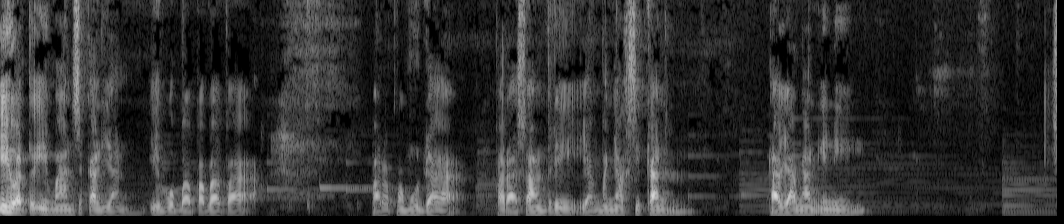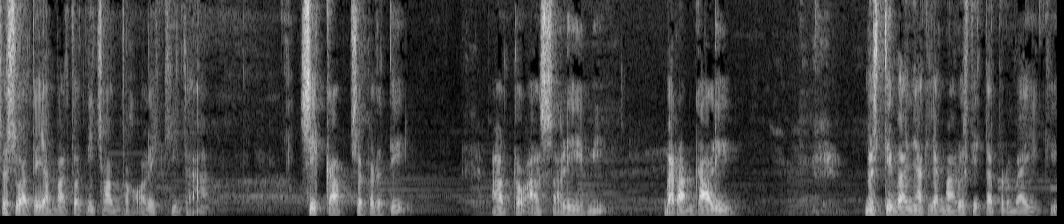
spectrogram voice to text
Ihwatu iman sekalian. Ibu bapak-bapak. Para pemuda. Para santri yang menyaksikan tayangan ini. Sesuatu yang patut dicontoh oleh kita sikap seperti atau asalimi barangkali mesti banyak yang harus kita perbaiki.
